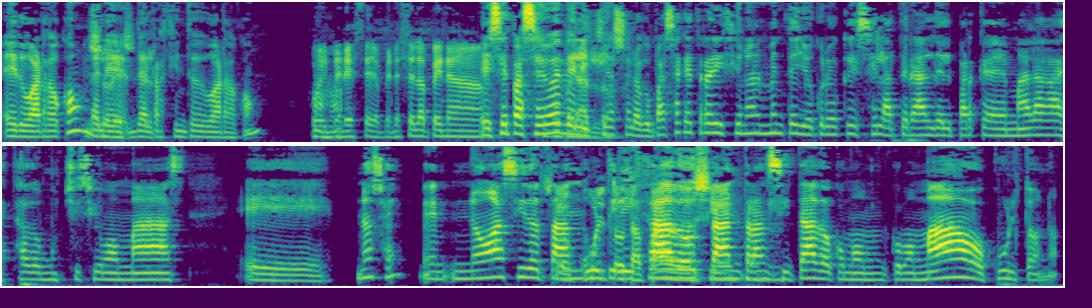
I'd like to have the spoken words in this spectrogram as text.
Eduardo Con, del, recinto de Eduardo Con. Pues Ajá. merece, merece la pena. Ese paseo es delicioso. Lo que pasa es que tradicionalmente yo creo que ese lateral del Parque de Málaga ha estado muchísimo más, eh, no sé, eh, no ha sido Sí, tan oculto, utilizado, tapado, sí. tan transitado como, como más oculto, ¿no?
